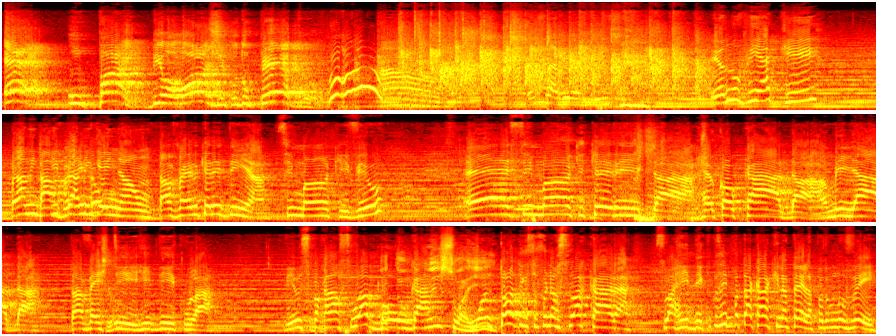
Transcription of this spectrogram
é o pai biológico do Pedro. Eu sabia disso. Eu não vim aqui pra mentir pra ninguém, não. Tá vendo, queridinha? Simanque, viu? É, Simanque, querida, recalcada, humilhada, travesti, ridícula. Viu? Isso pra calar sua boca. Então, isso aí- O todo isso foi na sua cara, sua ridícula. Inclusive, botar a cara aqui na tela pra todo mundo ver.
